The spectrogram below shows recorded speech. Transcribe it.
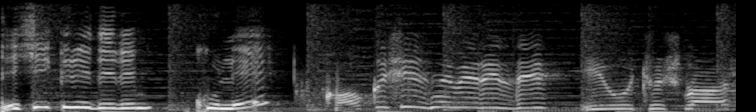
Teşekkür ederim. Kule? Kalkış izni verildi. İyi uçuşlar.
